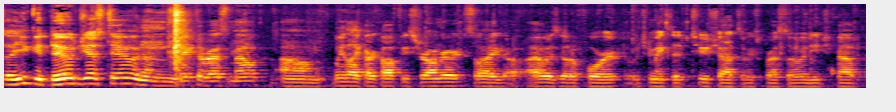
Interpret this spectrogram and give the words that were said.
So you could do just two and then make the rest milk. Um, we like our coffee stronger, so I, I always go to four, which makes it two shots of espresso in each cup.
